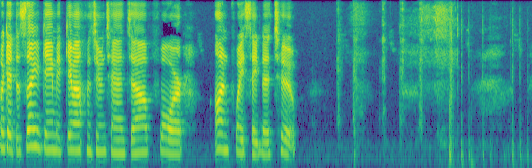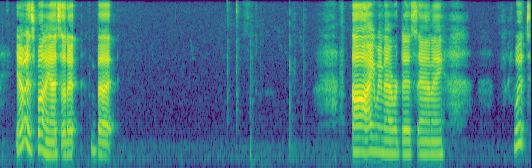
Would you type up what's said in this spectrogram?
Okay, the second game it came out on June 10th, 2004 on PlayStation 2. You know, it's funny I said it, but I remember this anime. Fruit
